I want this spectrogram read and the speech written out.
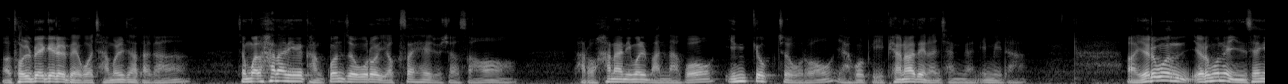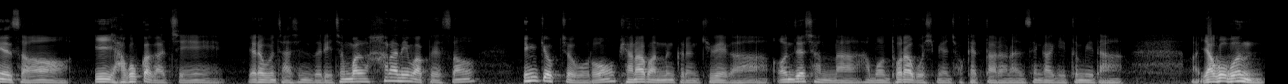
어, 돌베개를 베고 잠을 자다가 정말 하나님이 강권적으로 역사해 주셔서 바로 하나님을 만나고 인격적으로 야곱이 변화되는 장면입니다. 아, 여러분, 여러분의 인생에서 이 야곱과 같이 여러분 자신들이 정말 하나님 앞에서 인격적으로 변화받는 그런 기회가 언제셨나 한번 돌아보시면 좋겠다라는 생각이 듭니다. 아, 야곱은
